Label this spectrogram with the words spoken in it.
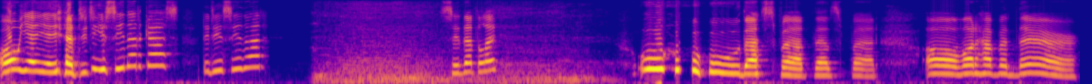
Oh, yeah, yeah, yeah. Did you see that, guys? Did you see that? See that leg? Ooh, that's bad. That's bad. Oh, what happened there?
